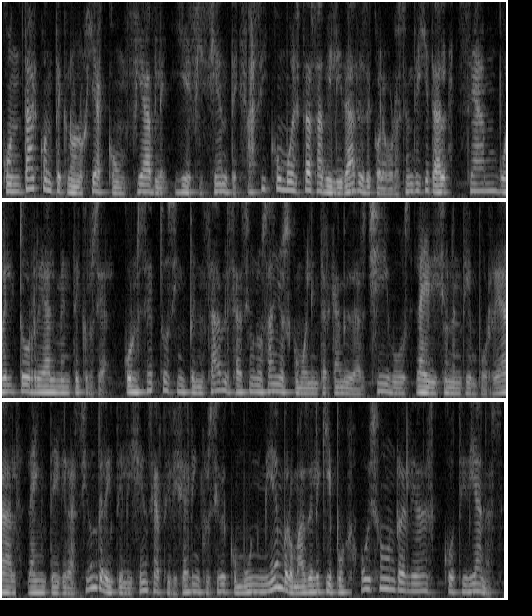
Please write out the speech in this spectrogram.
contar con tecnología confiable y eficiente, así como estas habilidades de colaboración digital, se han vuelto realmente crucial conceptos impensables hace unos años como el intercambio de archivos, la edición en tiempo real, la integración de la inteligencia artificial inclusive como un miembro más del equipo, hoy son realidades cotidianas,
